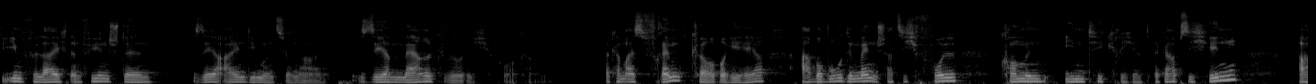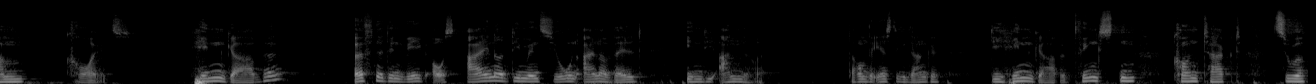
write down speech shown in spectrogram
die ihm vielleicht an vielen Stellen sehr eindimensional, sehr merkwürdig vorkam. Er kam als Fremdkörper hierher, aber wurde Mensch, hat sich vollkommen integriert. Er gab sich hin am Kreuz. Hingabe öffnet den Weg aus einer Dimension einer Welt in die andere. Darum der erste Gedanke, die Hingabe. Pfingsten, Kontakt zur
